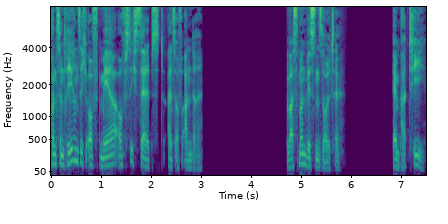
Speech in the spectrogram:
konzentrieren sich oft mehr auf sich selbst als auf andere. Was man wissen sollte. Empathie.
